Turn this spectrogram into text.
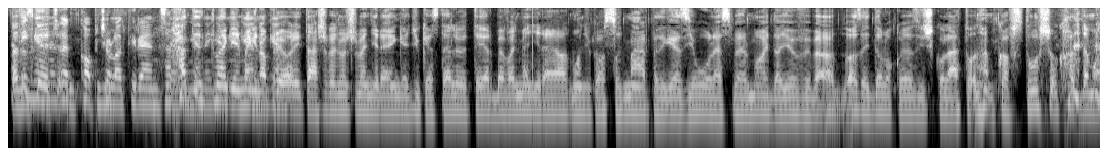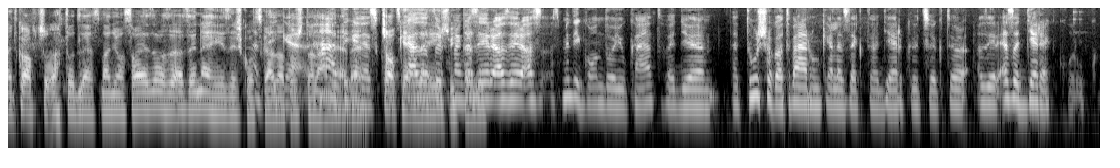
Tehát igen, ez, ez a kapcsolati rendszer. Hát igen, itt igen, megint, igen, megint igen. a prioritások, hogy most mennyire engedjük ezt előtérbe, vagy mennyire mondjuk azt, hogy már pedig ez jó lesz, mert majd a jövőben az egy dolog, hogy az iskolától nem kapsz túl sokat, de majd kapcsolatod lesz nagyon, szóval ez az, azért nehéz és kockázatos hát igen, talán. Hát igen, ez Csak kockázatos, meg azért, azért azt, azt mindig gondoljuk át, hogy tehát túl sokat várunk el ezektől a gyerkőcöktől, azért ez a gyerekkoruk.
